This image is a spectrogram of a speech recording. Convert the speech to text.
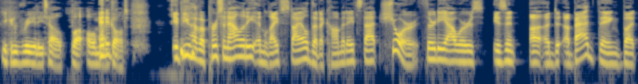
You can really tell. But oh my if- god. if you have a personality and lifestyle that accommodates that, sure, 30 hours isn't a, a, a bad thing, but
